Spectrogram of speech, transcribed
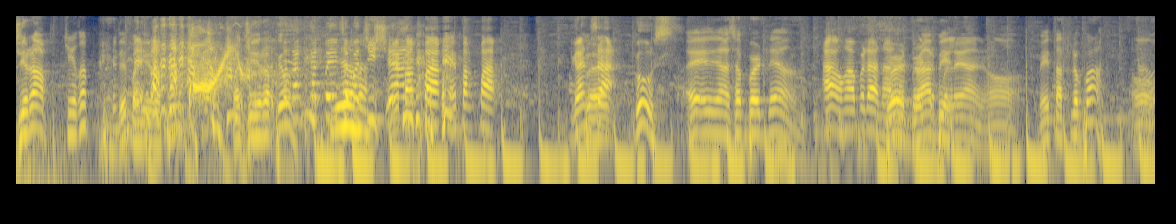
Giraffe. giraffe. Hindi, mahirap yun. Mahirap yun. Matangkad pa yun sa May magician. pakpak. May pakpak. Gansa. Goose. Eh, nasa bird na yan. Ah, oo nga pala. nasa Bird, na rabbit. Pala yan. Oh. May tatlo pa. Oh.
